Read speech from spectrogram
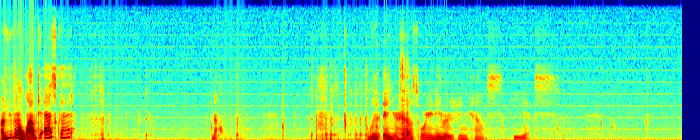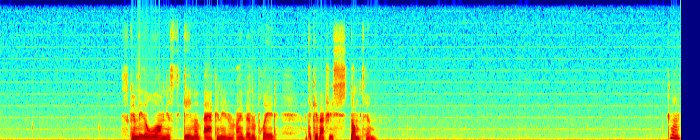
Are you even allowed to ask that? No. Live in your house or your neighbor's house? Yes. This is gonna be the longest game of Akinator I've ever played. I think I've actually stumped him. Come on.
